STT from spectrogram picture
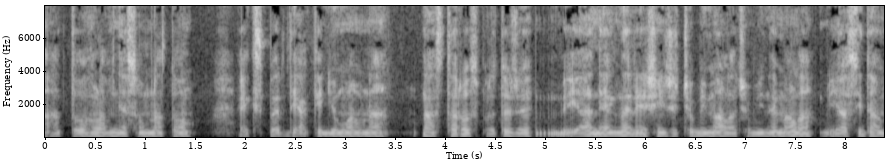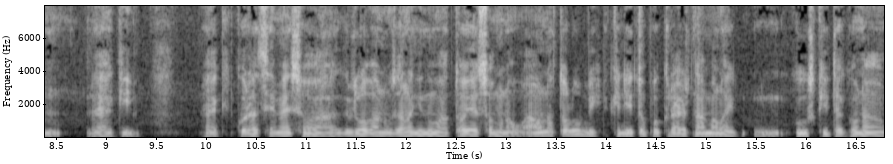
A to hlavne som na to expert, ja keď ju mám na na starosť, pretože ja nejak neriešim, že čo by mala, čo by nemala. Ja si dám nejaký nejaké kuracie meso a grillovanú zeleninu a to je so mnou. A ona to ľúbi. Keď jej to pokrájaš na malé kúsky, tak ona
